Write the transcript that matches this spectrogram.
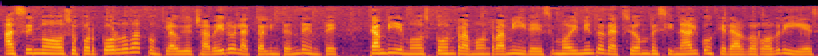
Hacemos por Córdoba con Claudio Chavero, el actual intendente. Cambiemos con Ramón Ramírez. Movimiento de Acción Vecinal con Gerardo Rodríguez.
